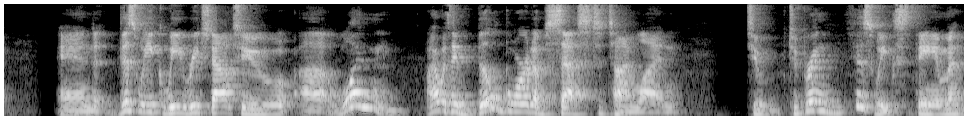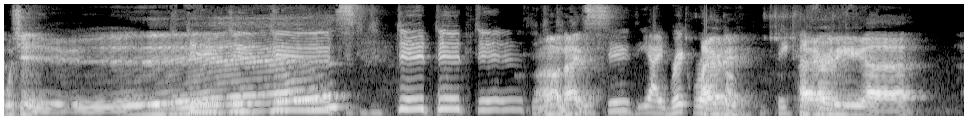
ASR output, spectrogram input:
And this week we reached out to uh, one, I would say, billboard obsessed timeline to to bring this week's theme, which is. Oh, nice. Yeah, I Rick rolled I already, because I already, uh,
